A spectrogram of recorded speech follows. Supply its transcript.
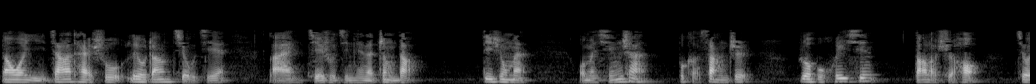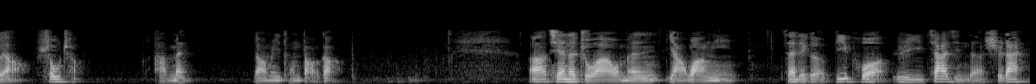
让我以加拉太书六章九节来结束今天的正道。弟兄们，我们行善不可丧志，若不灰心，到了时候就要收成。阿门。让我们一同祷告。啊，亲爱的主啊，我们仰望你，在这个逼迫日益加紧的时代，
